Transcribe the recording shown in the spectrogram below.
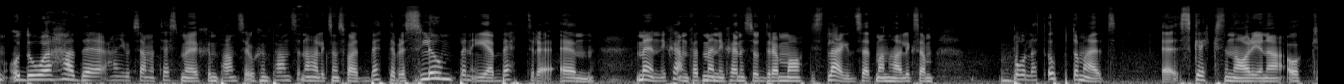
Och då hade han gjort samma test med schimpanser och schimpanserna har liksom svarat bättre på det. Slumpen är bättre än människan för att människan är så dramatiskt lagd så att man har liksom bollat upp de här eh, skräckscenarierna och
